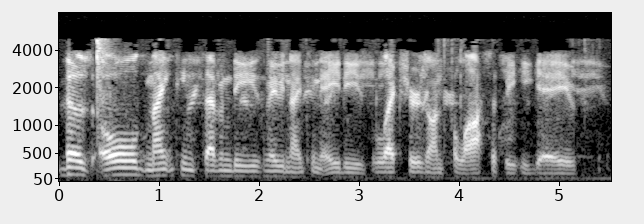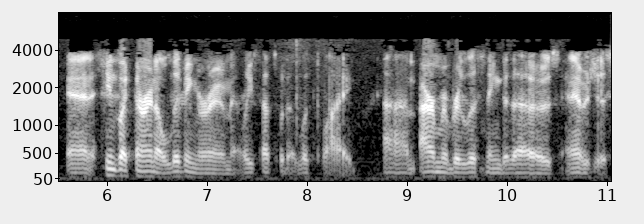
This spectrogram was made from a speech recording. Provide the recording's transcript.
Those old 1970s, maybe 1980s lectures on philosophy he gave, and it seems like they're in a living room. At least that's what it looked like. Um, I remember listening to those, and it was just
